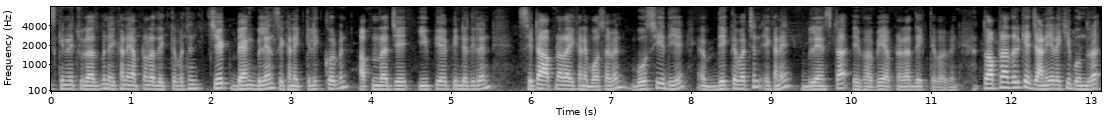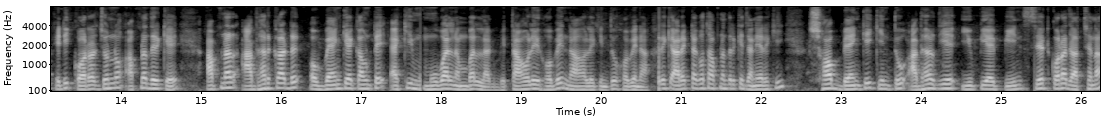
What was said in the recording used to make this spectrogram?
স্ক্রিনে চলে আসবেন। এখানে আপনারা দেখতে পাচ্ছেন চেক ব্যাংক ব্যালেন্স। এখানে ক্লিক করবেন। আপনারা যে ইউপিআই পিনটা দিলেন সেটা আপনারা এখানে বসাবেন, বসিয়ে দিয়ে দেখতে পাচ্ছেন এখানে ব্যালেন্সটা এভাবে আপনারা দেখতে পাবেন। তো আপনাদেরকে জানিয়ে রাখি বন্ধুরা, এটি করার জন্য আপনাদেরকে আপনার আধার কার্ড ও ব্যাঙ্ক অ্যাকাউন্টে একই মোবাইল নাম্বার লাগবে। তাহলেই হবে, না হলে কিন্তু হবে না। এদিকে আরেকটা কথা আপনাদেরকে জানিয়ে রাখি, সব ব্যাংকেই কিন্তু আধার দিয়ে ইউপিআই পিন সেট করা যাচ্ছে না।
